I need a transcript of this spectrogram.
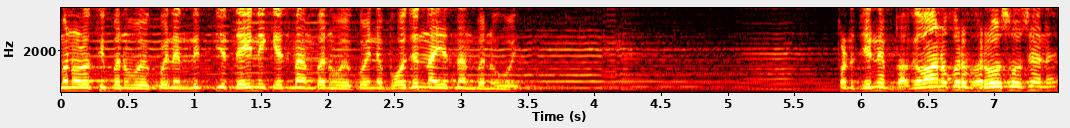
મનોરથી બનવું હોય, કોઈને નિત્ય દૈનિક યજમાન બનવું હોય, કોઈને ભોજનના યજમાન બનવું હોય. પણ જેને ભગવાન ઉપર ભરોસો છે ને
